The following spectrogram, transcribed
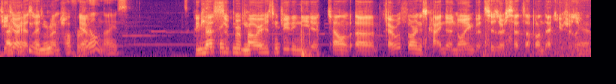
T-Tar has he Ice used- Punch. Oh, for yeah. real? Nice. Do Because superpower isn't really needed. Tal uh, Ferrothorn is kinda annoying, but Scizor sets up on that usually. Yeah.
